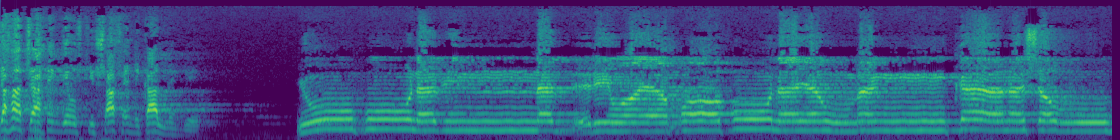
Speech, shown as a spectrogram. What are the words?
جہاں چاہیں گے اس کی شاخیں نکال لیں گے۔ يوفون بالنذر ويخافون يوما كان شره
